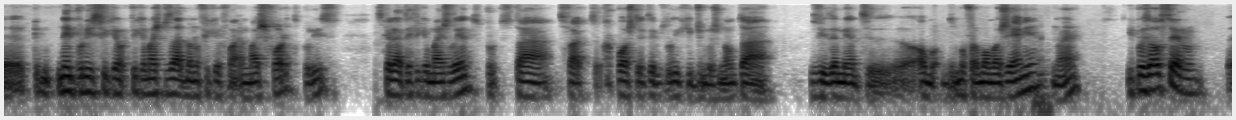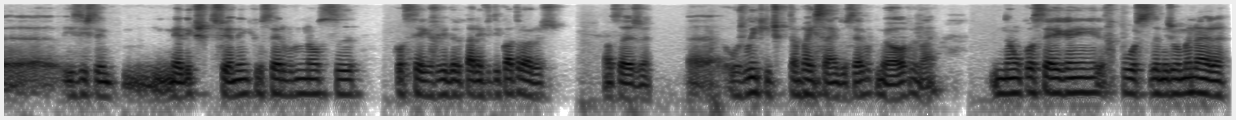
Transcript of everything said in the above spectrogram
eh, que nem por isso fica, fica mais pesado, mas não fica mais forte, por isso. Se calhar até fica mais lento, porque está, de facto, reposta em termos de líquidos, mas não está devidamente de uma forma homogénea, não é? E depois há o cérebro. Uh, existem médicos que defendem que o cérebro não se consegue reidratar em 24 horas. Ou seja, uh, os líquidos que também saem do cérebro, como é óbvio, não é? Não conseguem repor-se da mesma maneira.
